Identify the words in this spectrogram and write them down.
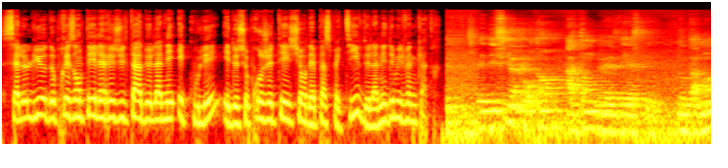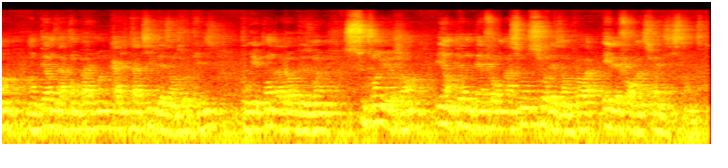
C'est le lieu de présenter les résultats de l'année écoulée et de se projeter sur des perspectives de l'année 2024. Les défis importants attendent le FDFP, notamment en termes d'accompagnement qualitatif des entreprises pour répondre à leurs besoins souvent urgents et en termes d'information sur les emplois et les formations existantes.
